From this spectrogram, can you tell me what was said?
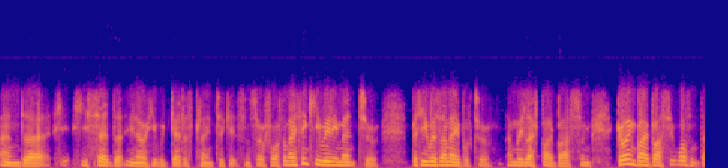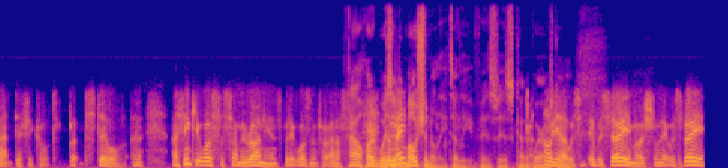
and uh, he, he said that you know he would get us plane tickets and so forth. And I think he really meant to, but he was unable to, and we left by bus. And going by bus, it wasn't that difficult, but still, uh, I think it was for some Iranians, but it wasn't for us. How hard was the it main... emotionally to leave? Is is kind of where. I was oh yeah, going. it was it was very emotional. It was very,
